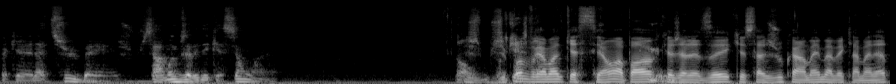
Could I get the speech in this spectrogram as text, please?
Fait que là-dessus, ben, c'est à moi que vous avez des questions. hein. J'ai pas vraiment de questions, à part que j'allais dire que ça joue quand même avec la manette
